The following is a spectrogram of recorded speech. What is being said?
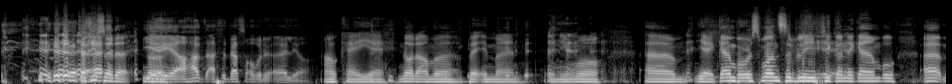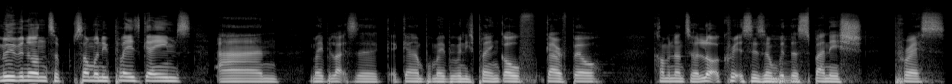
Did you say that? No. Yeah, yeah, I'll have that. I said that's what I wanted earlier. Okay, yeah. Not that I'm a betting man anymore. Um, yeah, gamble responsibly if you're going to gamble. Uh, moving on to someone who plays games and maybe likes a, a gamble, maybe when he's playing golf, Gareth Bale, coming under a lot of criticism with Mm. the Spanish press,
